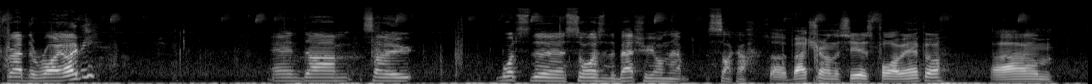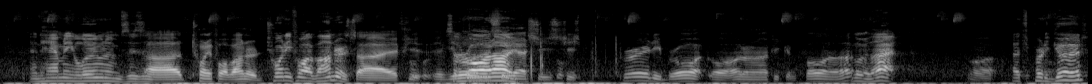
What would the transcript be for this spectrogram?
grab the Ryobi. And um, so, what's the size of the battery on that sucker? So the battery on this here is 5 ampere, um, And how many aluminums is it? uh, 2500. 2500. So if you if So you look right, at this here, she's she's pretty bright. Like, I don't know if you can follow that. Look at that. Like, That's pretty good.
